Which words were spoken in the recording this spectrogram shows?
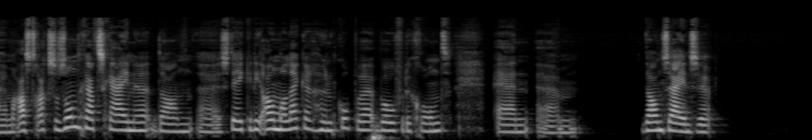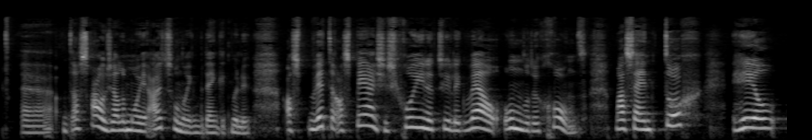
Uh, maar als straks de zon gaat schijnen, dan uh, steken die allemaal lekker hun koppen boven de grond. En um, dan zijn ze. dat is trouwens wel een mooie uitzondering, bedenk ik me nu. Witte asperges groeien natuurlijk wel onder de grond, maar zijn toch heel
